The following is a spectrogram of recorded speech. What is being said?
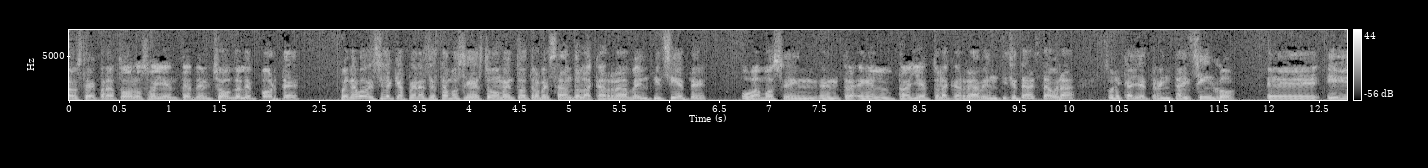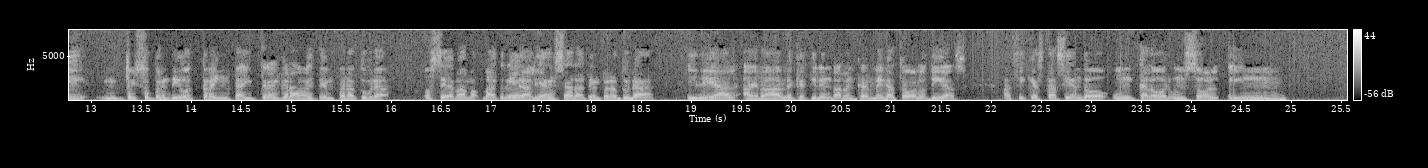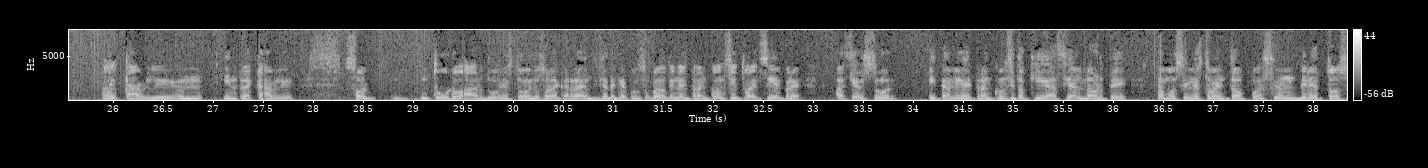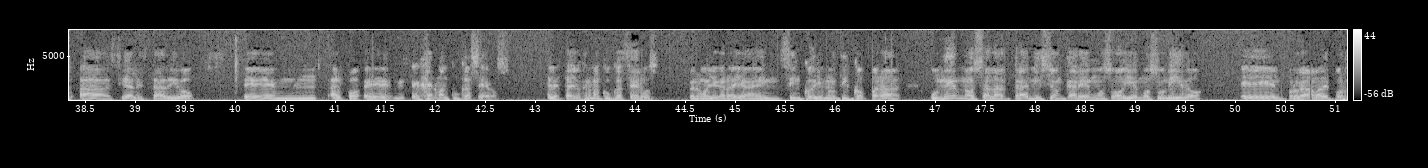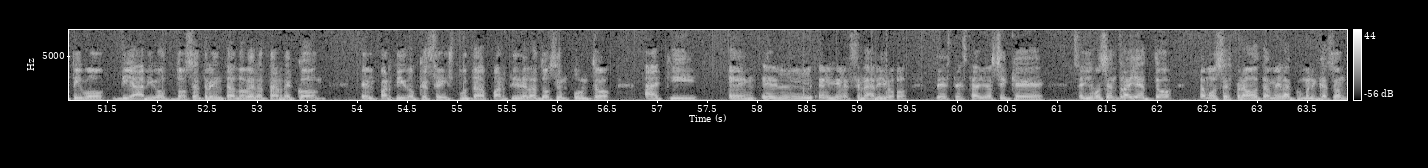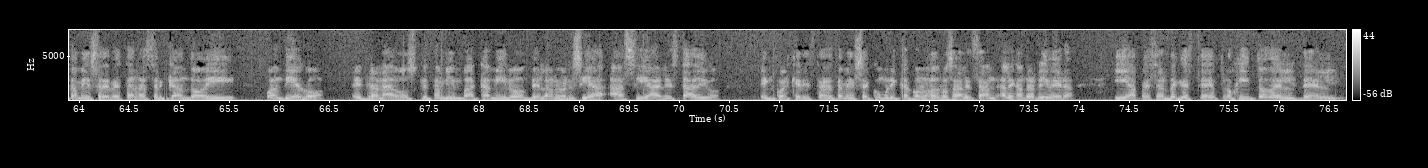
para usted, para todos los oyentes del show del deporte. Pues debo decirle que apenas estamos en este momento atravesando la carrera 27 o vamos en, el trayecto de la carrera 27 a esta hora sobre calle 35 eh, y estoy sorprendido, 33 grados de temperatura. O sea, va, va a tener Alianza la temperatura ideal, agradable que tiene en Barranca todos los días. Así que está haciendo un calor, un sol implacable, un implacable, sol duro, arduo en este momento sobre la carrera 27, que por supuesto tiene el tranconcito de siempre hacia el sur y también hay tranconcito aquí hacia el norte. Estamos en este momento pues en directos hacia el estadio eh, eh, Germán Cucaseros, el estadio Germán Cucaseros. Esperemos llegar allá en 5 o 10 minuticos para unirnos a la transmisión que haremos. Hoy hemos unido eh, el programa deportivo diario 12.30 2 de la tarde con el partido que se disputa a partir de las 12 en punto aquí en el, el escenario de este estadio. Así que seguimos en trayecto, estamos esperando también la comunicación, también se debe estar acercando ahí Juan Diego eh, Granados, que también va camino de la universidad hacia el estadio. En cualquier instante también se comunica con nosotros Alejandra Rivera. Y a pesar de que esté flojito del, del,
